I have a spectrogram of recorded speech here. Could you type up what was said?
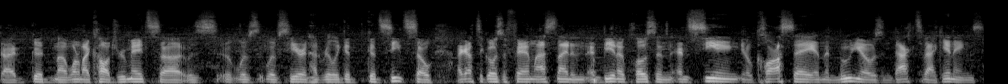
I had good. My, one of my college roommates uh, was lives lives here and had really good good seats. So I got to go as a fan last night and, and being up close and, and seeing you know Clase and then Munoz in back to back innings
